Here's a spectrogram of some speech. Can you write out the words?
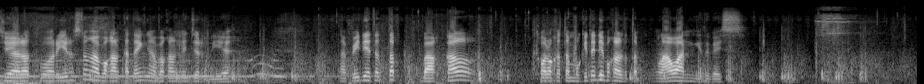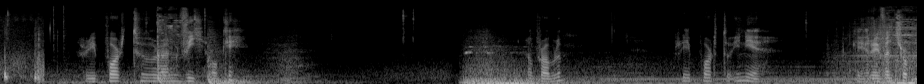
Zealot Warriors tuh nggak bakal katanya nggak bakal ngejar dia. Tapi dia tetap bakal kalau ketemu kita dia bakal tetap ngelawan gitu guys. Report to Run V, oke. No problem. Report to ini ya. Oke, Raventhorpe.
